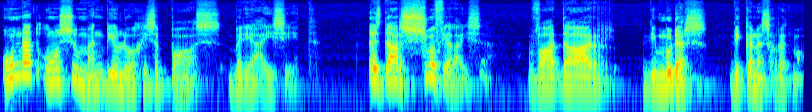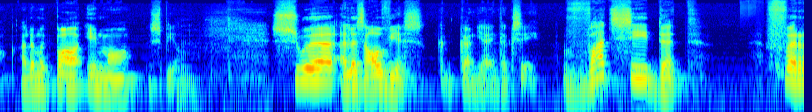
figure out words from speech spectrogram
Omdat ons so min biologiese paas by die huis het, is daar soveel huise waar daar die moeders die kinders grootmaak. Hulle moet pa en ma speel. So hulle is halfwees kan jy eintlik sê. Wat sê dit vir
